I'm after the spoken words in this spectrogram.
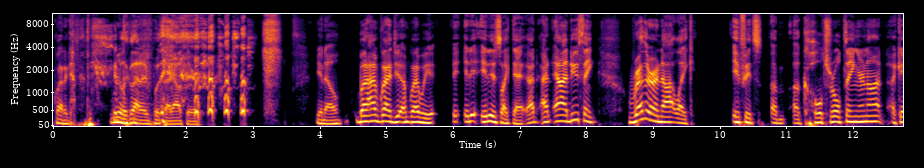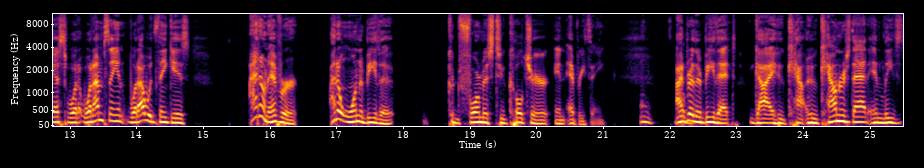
glad I got that. I'm really glad I didn't put that out there. you know. But I'm glad you. I'm glad we. It, it, it is like that, I, I, and I do think whether or not like if it's a, a cultural thing or not. I guess what what I'm saying, what I would think is, I don't ever, I don't want to be the conformist to culture in everything. I'd rather be that guy who count who counters that and leads.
